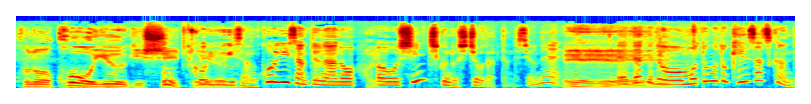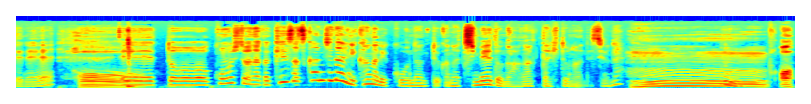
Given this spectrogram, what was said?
この江遊義氏という、小遊戯さん。小遊戯さんというのはあの、はい。お新築の市長だったんですよね。えええだけどもともと警察官でね、はあ。えー、とこの人はなんか警察官時代にかなりこうなんていうかな知名度の上がった人なんですよね。うーん。あ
